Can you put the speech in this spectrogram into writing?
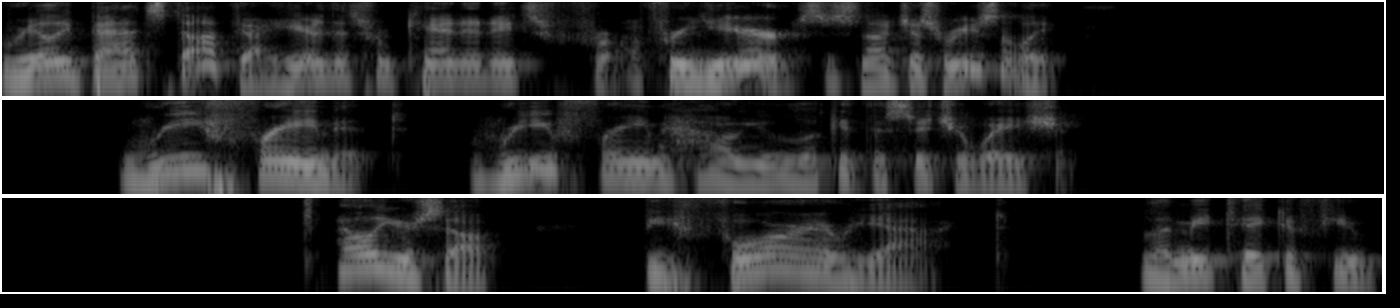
really bad stuff. I hear this from candidates for, for years. It's not just recently reframe it, reframe how you look at the situation. Tell yourself, before I react, let me take a few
